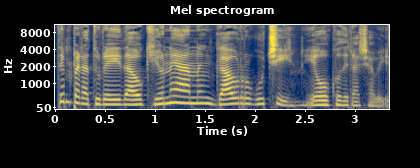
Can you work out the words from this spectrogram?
temperaturei daukionean gaur gutxi egoko dira xabi.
